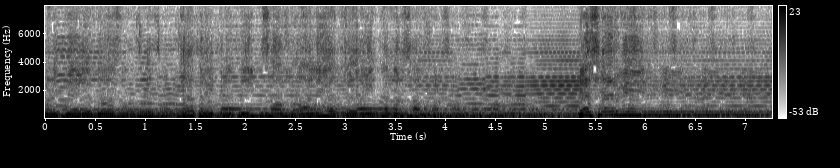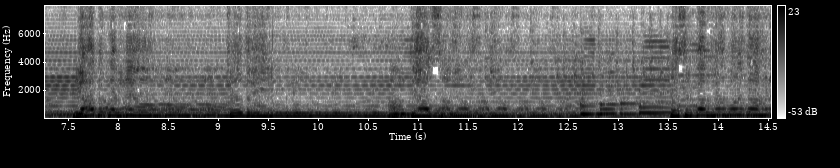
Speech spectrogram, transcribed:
میرے بڑے پیارے دوست چودھری ندیم صاحب بڑالی اور چودھری کمر صاحب۔ یہ شہر بھی یاد کرنے ہو چودھری امتیاز صاحب۔ تو سرکار فرمائے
